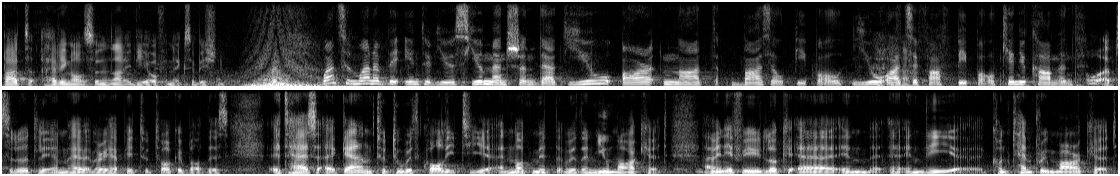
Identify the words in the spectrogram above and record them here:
but having also an idea of an exhibition. Once in one of the interviews, you mentioned that you are not Basel people, you are TEFAF people. Can you comment? Oh, absolutely. I'm ha- very happy to talk about this. It has, again, to do with quality and not with, with a new market. I mean, if you look uh, in, in the uh, contemporary market,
